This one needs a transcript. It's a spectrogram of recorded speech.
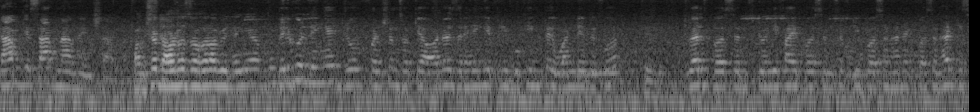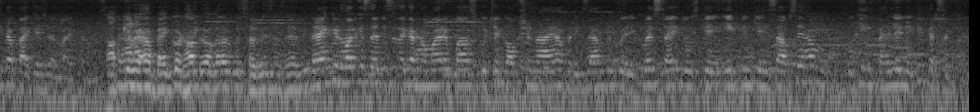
काम के साथ नाम है इंशाल्लाह। फ़ंक्शन ऑर्डर्स वगैरह भी लेंगे आप बिल्कुल लेंगे जो फ़ंक्शन के ऑर्डर्स रहेंगे प्री बुकिंग पे one day before twelve percent twenty five percent fifty percent hundred percent हर किसी का पैकेज है अप्लाई करना आपके यहाँ बैंक हॉल वगैरह कुछ सर्विसेज़ है बैंक बैंकेट हॉल की सर्विसेज़ अगर हमारे पास कुछ एक ऑप्शन आया फॉर एग्ज़ाम्पल कोई रिक्वेस्ट आई तो उसके एक दिन के हिसाब से हम बुकिंग पहले लेके कर सकते हैं।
